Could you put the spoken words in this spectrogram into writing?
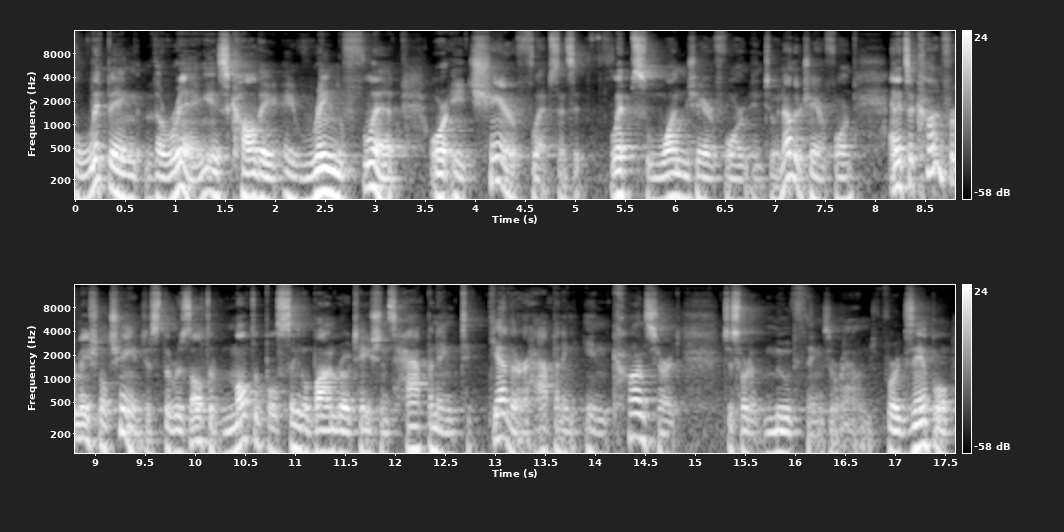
flipping the ring is called a, a ring flip or a chair flip since it flips one chair form into another chair form. And it's a conformational change. It's the result of multiple single bond rotations happening together, happening in concert to sort of move things around. For example,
